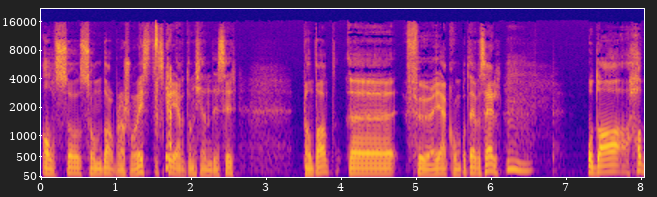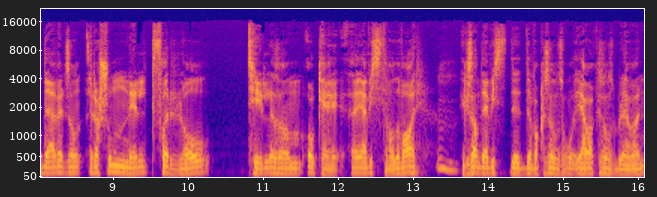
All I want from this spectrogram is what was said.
altså som Dagbladet-journalist, og skrevet om kjendiser, blant annet, uh, før jeg kom på TV selv. Og da hadde jeg et veldig sånn rasjonelt forhold til liksom, ok, jeg visste hva det var. Ikke sant? Jeg, visste, det, det var ikke sånn som, jeg var ikke sånn som ble, var,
